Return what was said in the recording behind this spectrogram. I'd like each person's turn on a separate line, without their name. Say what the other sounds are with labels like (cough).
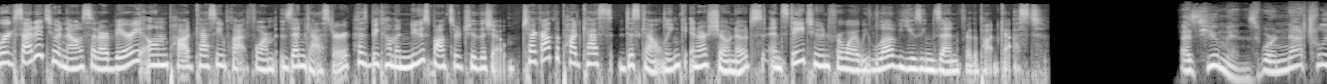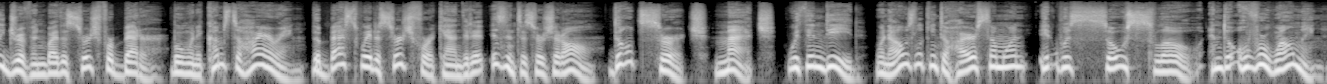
We're excited to announce that our very own podcasting platform, Zencastr, has become a new sponsor to the show. Check out the podcast's discount link in our show notes and stay tuned for why we love using Zen for the podcast.
As humans, we're naturally driven by the search for better. But when it comes to hiring, the best way to search for a candidate isn't to search at all. Don't search, match with Indeed. When I was looking to hire someone, it was so slow and overwhelming.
